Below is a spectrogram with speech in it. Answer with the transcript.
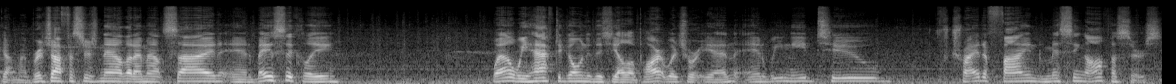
Got my bridge officers now that I'm outside, and basically, well, we have to go into this yellow part, which we're in, and we need to try to find missing officers.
